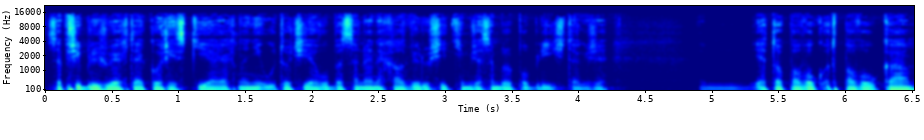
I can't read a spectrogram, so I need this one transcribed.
se přibližuje k té kořistí a jak na ní útočí a vůbec se nenechal vyrušit tím, že jsem byl poblíž. Takže mm, je to pavouk od pavouka.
